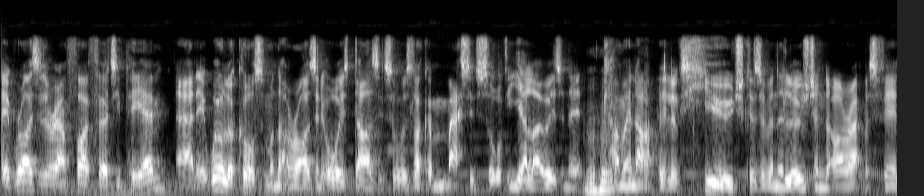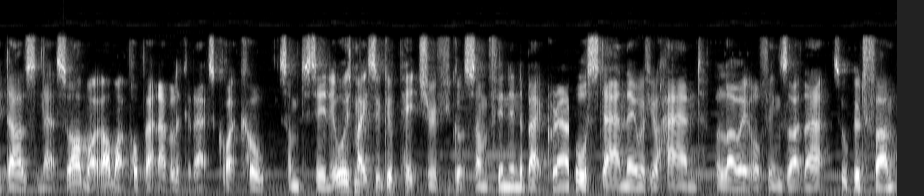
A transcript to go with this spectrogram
It rises around 5:30 p.m. and it will look awesome on the horizon. It always does. It's always like a massive sort of yellow, isn't it? Mhm. Coming up, it looks huge because of an illusion that our atmosphere does and that. So I might, I might pop out and have a look at that. It's quite cool, something to see. And it always makes a good picture if you've got something in the background or stand there with your hand below it or things like that. It's all good fun.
